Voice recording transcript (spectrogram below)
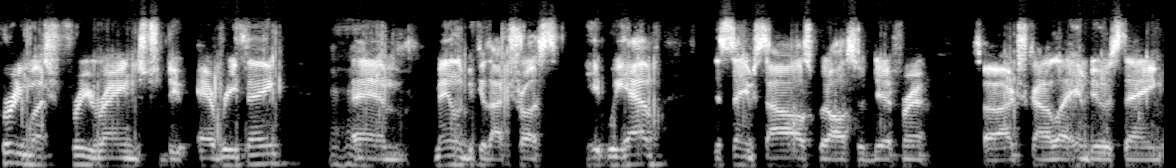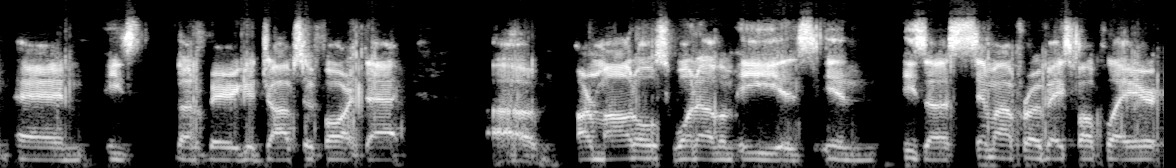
pretty much free range to do everything, mm-hmm. and mainly because I trust. We have the same styles, but also different. So I just kind of let him do his thing, and he's done a very good job so far at that. Um, our models, one of them, he is in. He's a semi-pro baseball player.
